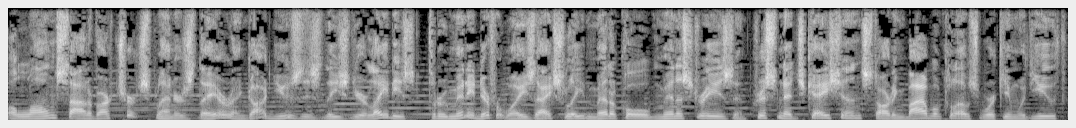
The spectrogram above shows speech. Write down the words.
alongside of our church planters there, and God uses these dear ladies through many different ways, actually, medical ministries and Christian education, starting Bible clubs, working with youth.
